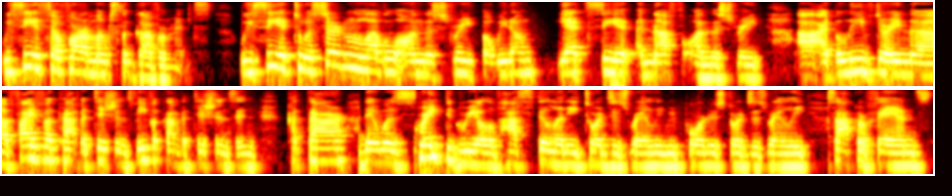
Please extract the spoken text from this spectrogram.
we see it so far amongst the governments. We see it to a certain level on the street, but we don't yet see it enough on the street. Uh, I believe during the FIFA competitions, FIFA competitions in Qatar, there was great degree of hostility towards Israeli reporters, towards Israeli soccer fans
